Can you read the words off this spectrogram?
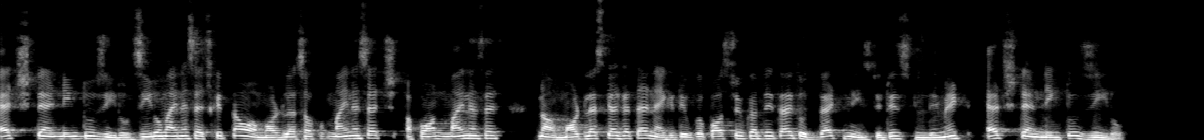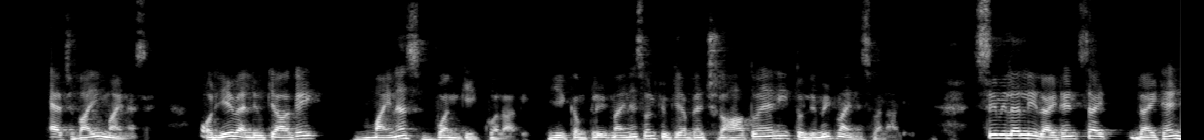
h tending to zero zero minus h कितना हुआ? Modulus of minus h upon minus h now modulus क्या कहता है? नेगेटिव को पॉजिटिव कर देता है तो that means it is limit h tending to zero h by minus h और ये वैल्यू क्या आ गई? माइनस वन के इक्वल आ गई. ये कंप्लीट माइनस वन क्योंकि अब एच रहा तो है नहीं तो लिमिट माइनस वन आ गई. Similarly right hand side right hand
